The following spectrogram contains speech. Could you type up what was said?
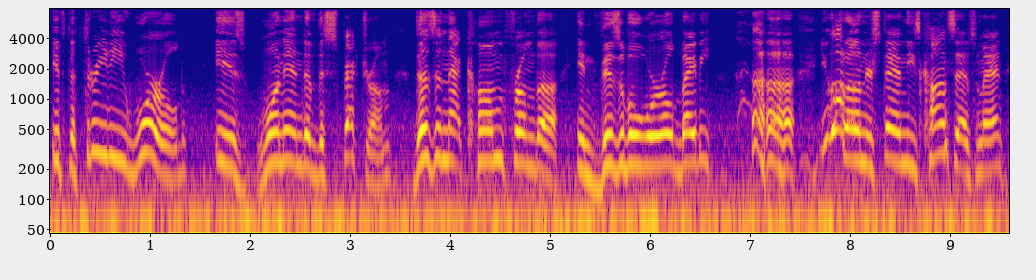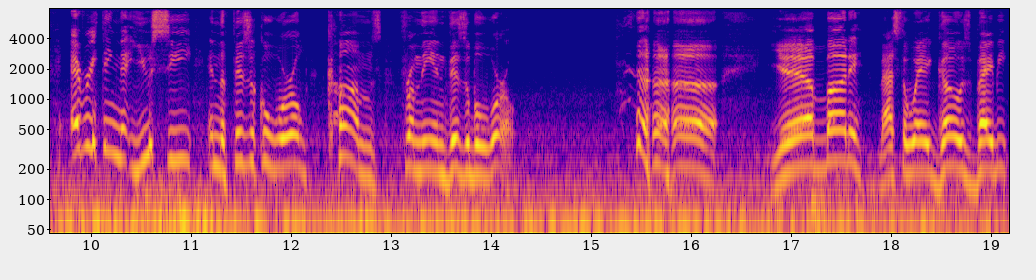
If the 3D world is one end of the spectrum, doesn't that come from the invisible world, baby? you got to understand these concepts, man. Everything that you see in the physical world comes from the invisible world. yeah, buddy. That's the way it goes, baby.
